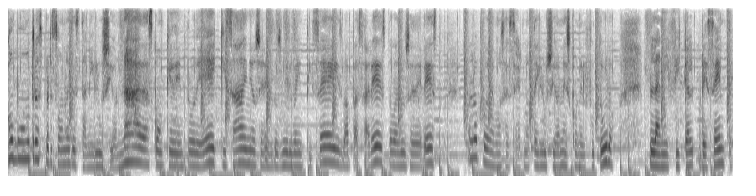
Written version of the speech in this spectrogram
cómo otras personas están ilusionadas con que dentro de X años, en el 2026, va a pasar esto, va a suceder esto. No lo podemos hacer, no te ilusiones con el futuro. Planifica el presente.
